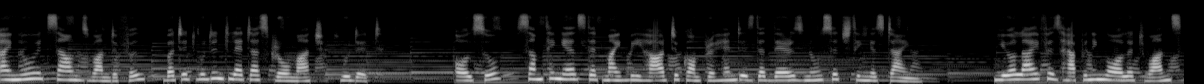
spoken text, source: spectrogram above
I know it sounds wonderful, but it wouldn't let us grow much, would it? Also, something else that might be hard to comprehend is that there is no such thing as time. Your life is happening all at once,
